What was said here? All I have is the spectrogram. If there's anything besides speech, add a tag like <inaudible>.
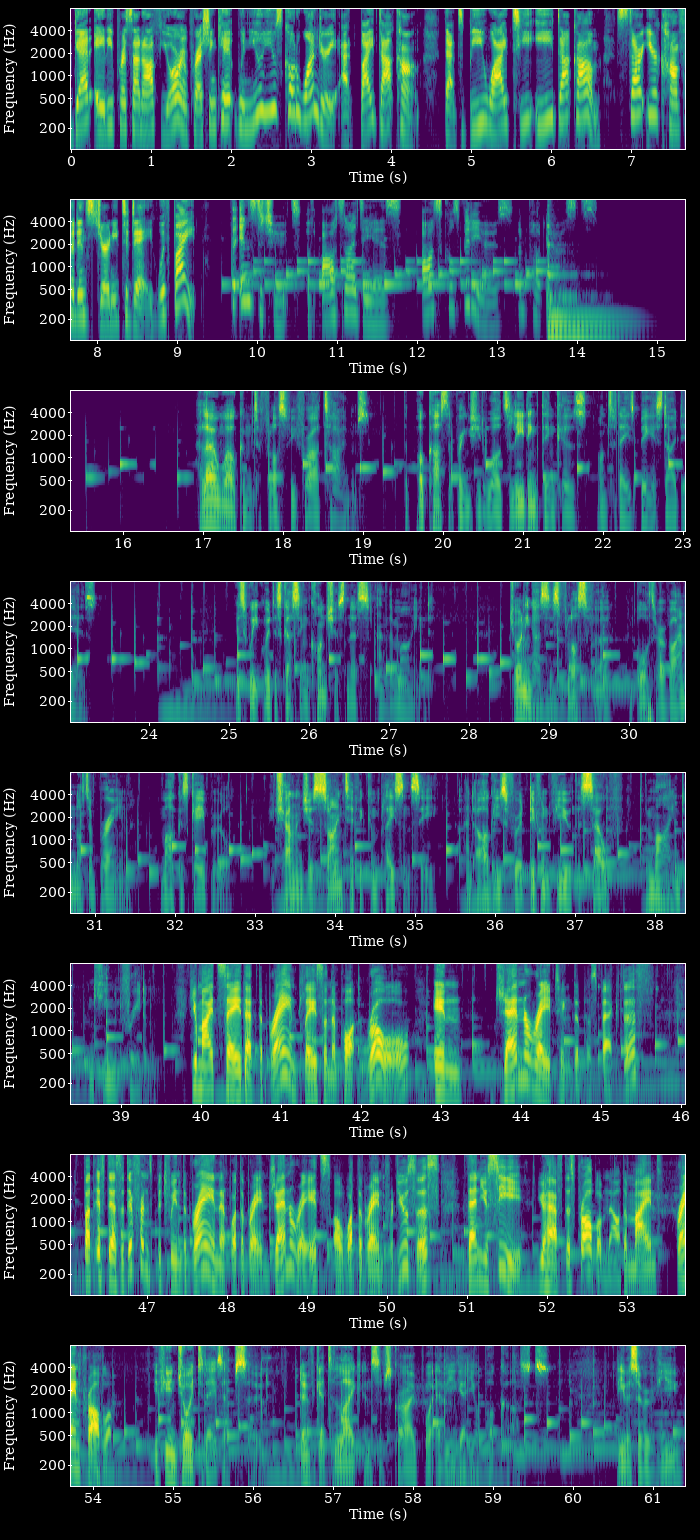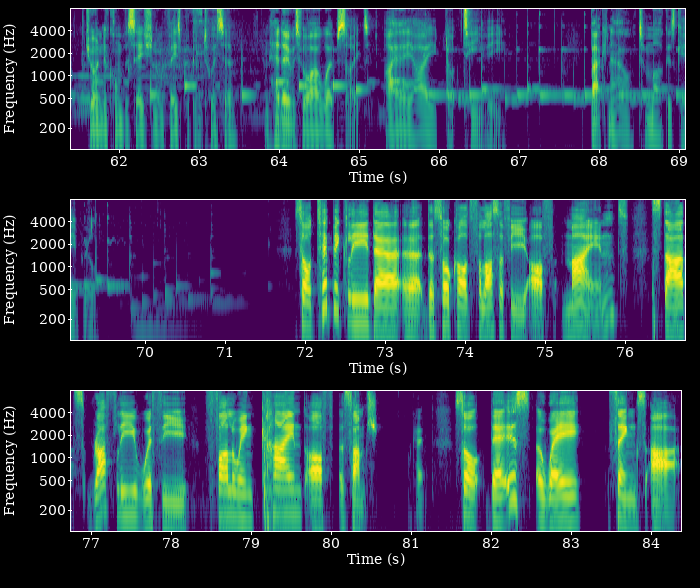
Get 80% off your impression kit when you use code WONDERY at Byte.com. That's B-Y-T-E dot com. Start your confidence journey today with Byte. The Institute of Art and Ideas. Articles, videos, and podcasts. Hello and welcome to Philosophy for Our Times, the podcast that brings you the world's leading thinkers on today's biggest ideas. This week we're discussing consciousness and the mind. Joining us is philosopher and author of I Am Not a Brain, Markus Gabriel, who challenges scientific complacency and argues for a different view of the self, the mind, and human freedom. You might say that the brain plays an important role in generating the perspective. But if there's a difference between the brain and what the brain generates or what the brain produces, then you see you have this problem now the mind brain problem. If you enjoyed today's episode, don't forget to like and subscribe wherever you get your podcasts. Leave us a review, join the conversation on Facebook and Twitter, and head over to our website, iai.tv. Back now to Markus Gabriel. So typically, the, uh, the so called philosophy of mind starts roughly with the following kind of assumption. Okay. So there is a way things are.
